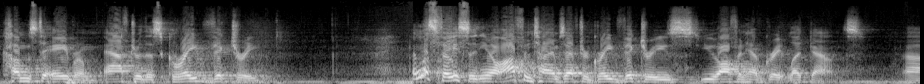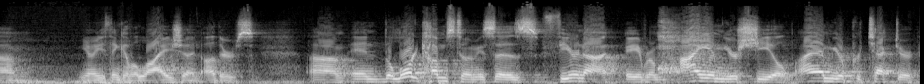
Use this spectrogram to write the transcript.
comes to Abram after this great victory. And let's face it, you know, oftentimes after great victories, you often have great letdowns. Um, you know, you think of Elijah and others. Um, and the Lord comes to him. He says, Fear not, Abram. I am your shield. I am your protector.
